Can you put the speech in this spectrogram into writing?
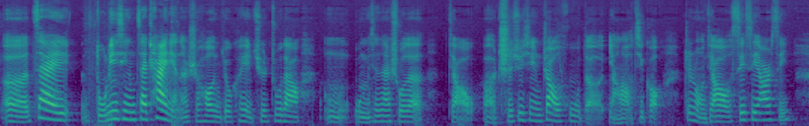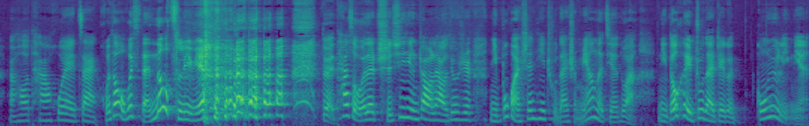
呃，在独立性再差一点的时候，你就可以去住到，嗯，我们现在说的叫呃持续性照护的养老机构，这种叫 CCRC。然后它会在回头我会写在 notes 里面。对它所谓的持续性照料，就是你不管身体处在什么样的阶段，你都可以住在这个公寓里面，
